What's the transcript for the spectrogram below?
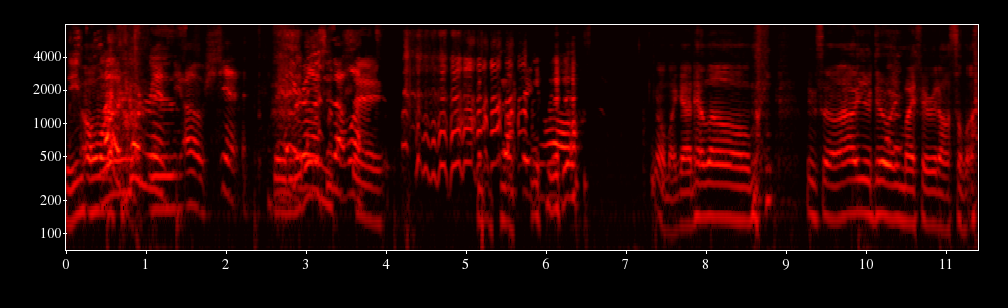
Gene Oh Oh, my it's Gordon Ramsay. Oh shit. they I didn't realize who that literally was. Fucking say- raw. Oh my God, hello. so how are you doing, my favorite ocelot?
